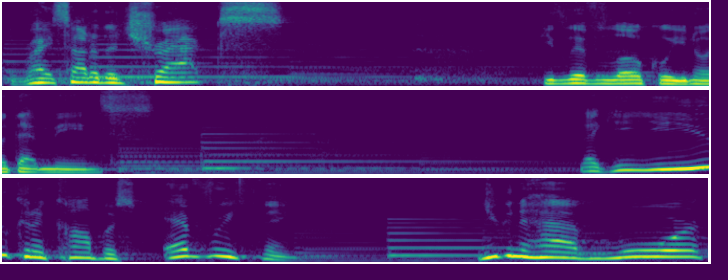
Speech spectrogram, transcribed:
The right side of the tracks. If you live local, you know what that means. Like you, you can accomplish everything. You can have more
